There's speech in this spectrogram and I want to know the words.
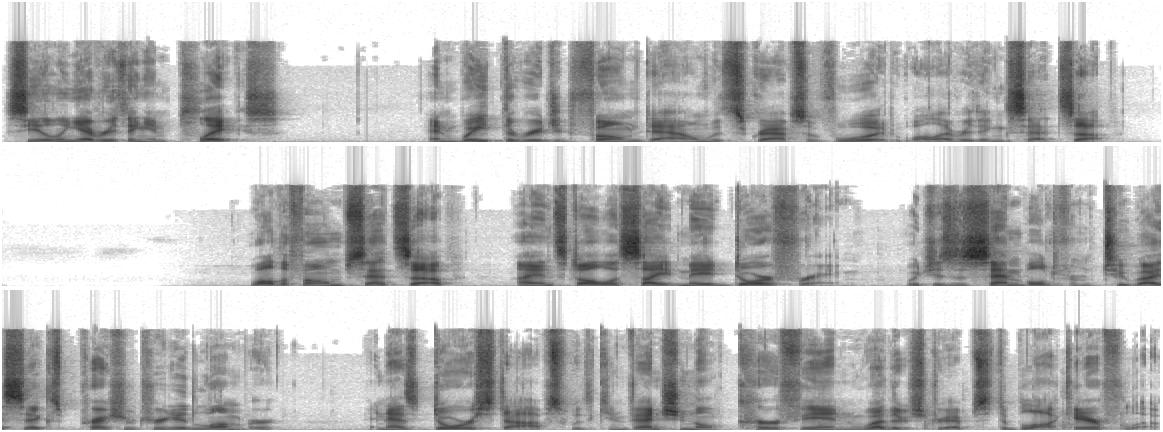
sealing everything in place, and weight the rigid foam down with scraps of wood while everything sets up. While the foam sets up, I install a site-made door frame, which is assembled from 2x6 pressure-treated lumber and has door stops with conventional kerf-in weather strips to block airflow.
